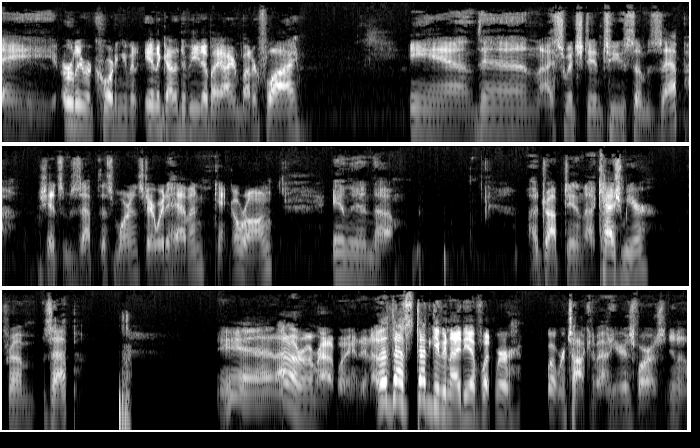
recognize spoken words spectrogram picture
a early recording of an In-A-Gadda-Da-Vida by Iron Butterfly, and then I switched into some Zepp. She had some Zepp this morning. Stairway to Heaven, can't go wrong. And then uh, I dropped in uh, Kashmir from Zepp. And I don't remember how it ended. That's that'd give you an idea of what we're what we're talking about here as far as, you know,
